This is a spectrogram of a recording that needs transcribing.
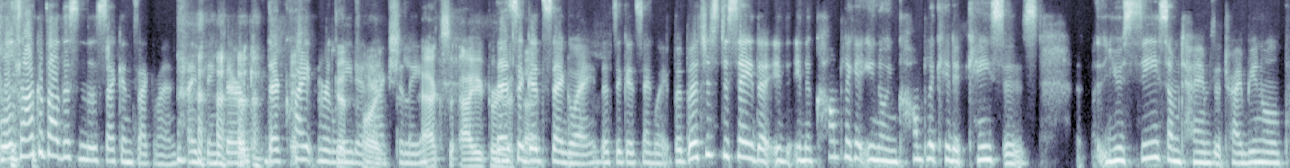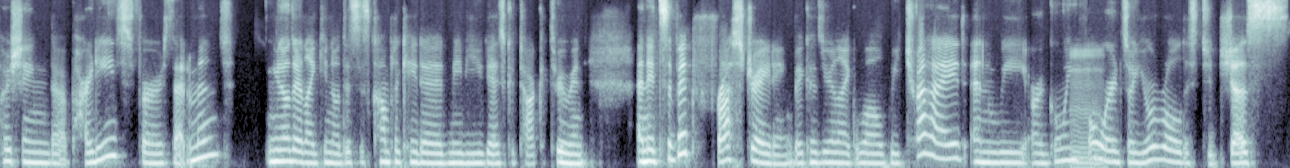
We'll talk about this in the second segment. I think they're they're quite related actually. I agree that's a that. good segue. That's a good segue. But but just to say that in, in a complicated you know in complicated cases you see sometimes the tribunal pushing the parties for settlement. You know they're like you know this is complicated. Maybe you guys could talk it through and and it's a bit frustrating because you're like well we tried and we are going mm. forward so your role is to just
